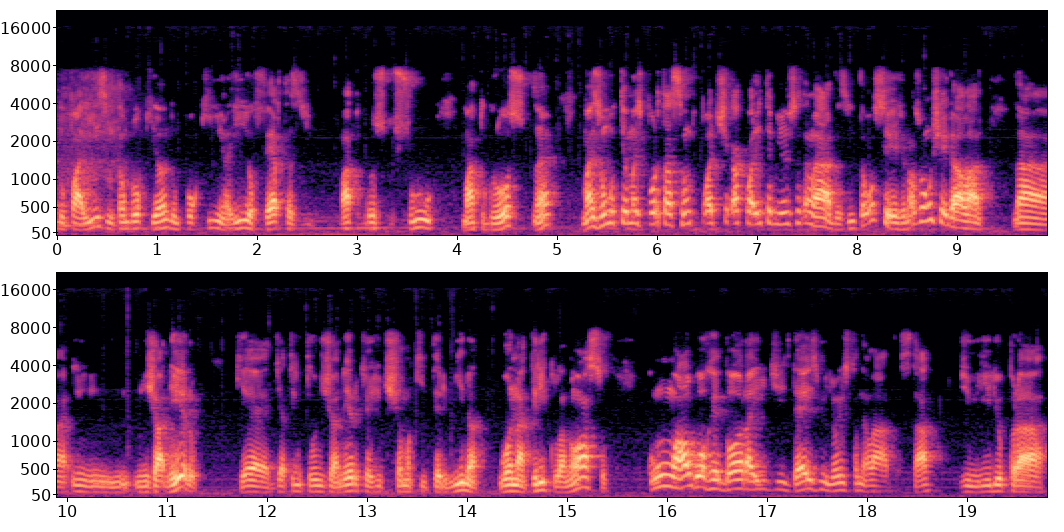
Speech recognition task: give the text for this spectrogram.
do país, então bloqueando um pouquinho aí ofertas de Mato Grosso do Sul, Mato Grosso, né? Mas vamos ter uma exportação que pode chegar a 40 milhões de toneladas. Então, ou seja, nós vamos chegar lá na, em, em janeiro, que é dia 31 de janeiro, que a gente chama que termina o ano agrícola nosso, com algo ao redor aí de 10 milhões de toneladas, tá? De milho para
